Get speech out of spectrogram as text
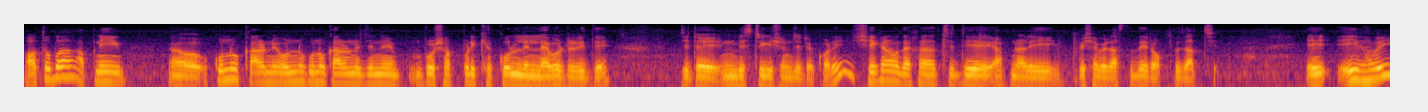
অথবা আপনি কোনো কারণে, অন্য কোনো কারণে জন্য প্রসাব পরীক্ষা করলেন ল্যাবরেটরিতে, যেটা ইনভেস্টিগেশন যেটা করে, সেখানেও দেখা যাচ্ছে যে আপনার এই পেশাবের রাস্তা দিয়ে রক্ত যাচ্ছে। এই, এইভাবেই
